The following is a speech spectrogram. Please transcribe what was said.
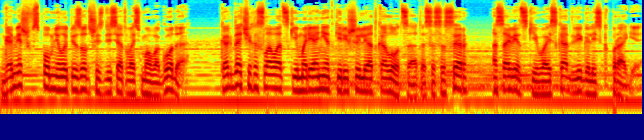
Гамеш вспомнил эпизод 68 года, когда чехословацкие марионетки решили отколоться от СССР, а советские войска двигались к Праге.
